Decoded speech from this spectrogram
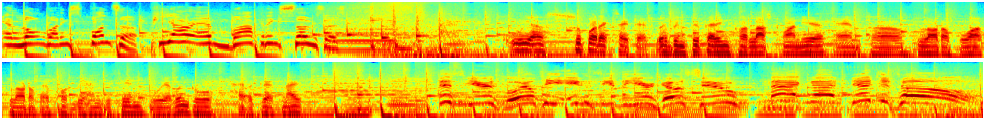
and long running sponsor, PRM Marketing Services. We are super excited. We've been preparing for last one year and a lot of work, a lot of effort behind the scene. We are going to have a great night. This year's Loyalty Agency of the Year goes to Magna Digital.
